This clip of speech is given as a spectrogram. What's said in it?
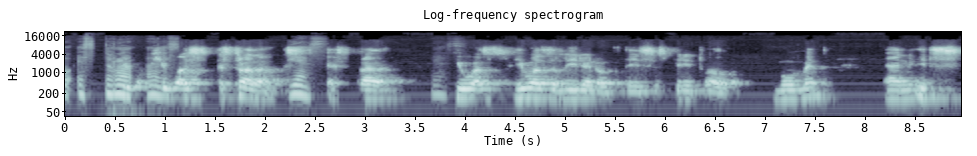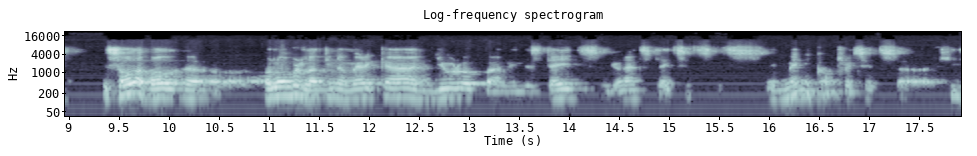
Oh, Estrada. He, he was Estrada. Yes. Estrada. Yes. He was he was the leader of this spiritual movement, and it's it's all about uh, all over Latin America and Europe and in the States, United States. It's, it's in many countries. It's uh, he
